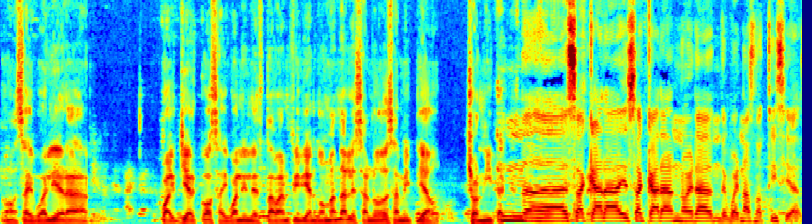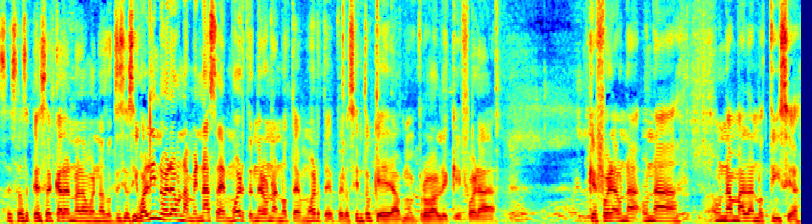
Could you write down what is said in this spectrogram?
¿no? O sea, igual y era cualquier cosa. Igual y le estaban pidiendo, mándale saludos a mi tía Chonita. esa cara, esa cara no era de buenas noticias. Esa, esa cara no era buenas noticias. Igual y no era una amenaza de muerte, no era una nota de muerte, pero siento que era muy probable que fuera que fuera una, una, una mala noticia.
